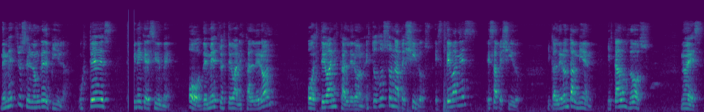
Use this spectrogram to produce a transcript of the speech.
Demetrio es el nombre de pila. Ustedes tienen que decirme o Demetrio Esteban Calderón o Esteban Calderón. Estos dos son apellidos. Estebanes es apellido. Y Calderón también. Y están los dos no es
